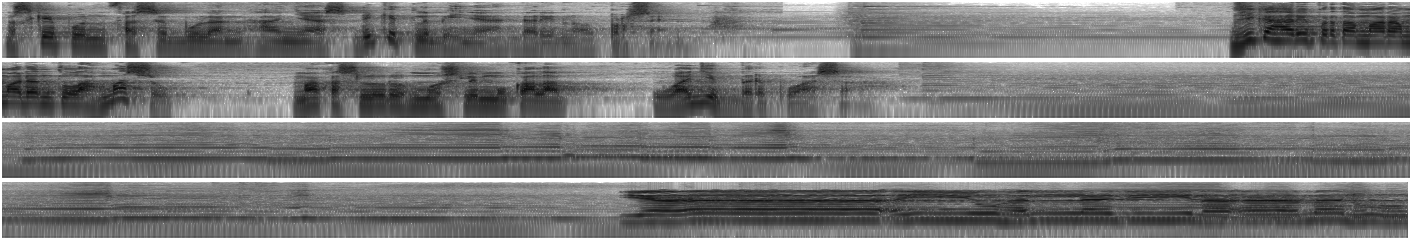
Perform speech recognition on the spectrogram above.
meskipun fase bulan hanya sedikit lebihnya dari 0%. Jika hari pertama Ramadan telah masuk, maka seluruh muslim mukalab wajib berpuasa. يا أيها الذين آمنوا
